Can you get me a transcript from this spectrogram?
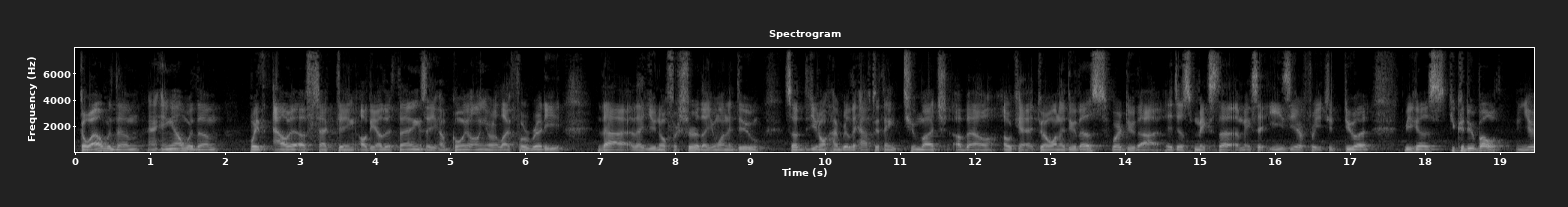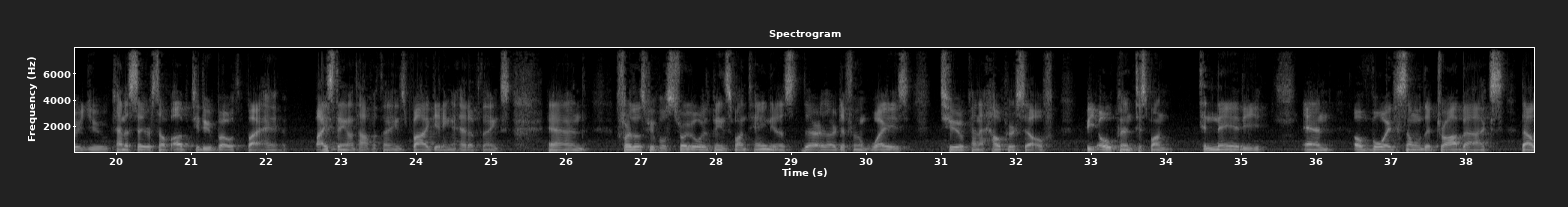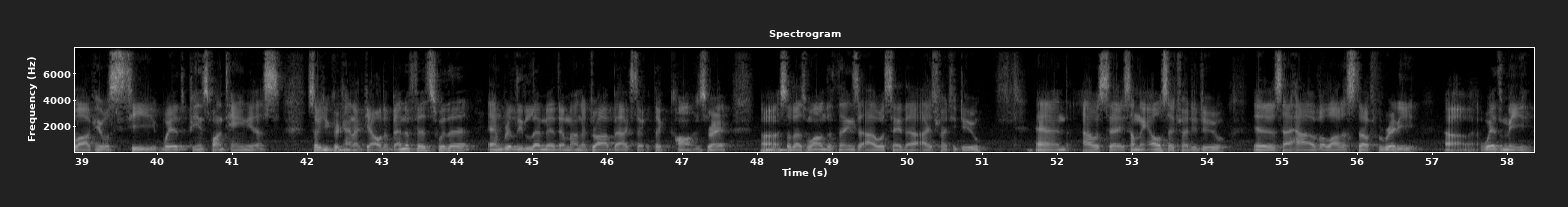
go out with them and hang out with them without it affecting all the other things that you have going on in your life already that that you know for sure that you want to do. So you don't have, really have to think too much about okay do i want to do this? Or do that? It just makes the it makes it easier for you to do it because you could do both. You you kind of set yourself up to do both by by staying on top of things, by getting ahead of things. And for those people who struggle with being spontaneous, there are different ways to kind of help yourself be open to spontaneity and avoid some of the drawbacks that a lot of people see with being spontaneous. So you could mm-hmm. kind of get all the benefits with it and really limit the amount of drawbacks, the, the cons, right? Uh, mm-hmm. so that's one of the things that I would say that I try to do. And I would say something else I try to do is I have a lot of stuff ready uh, with me.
